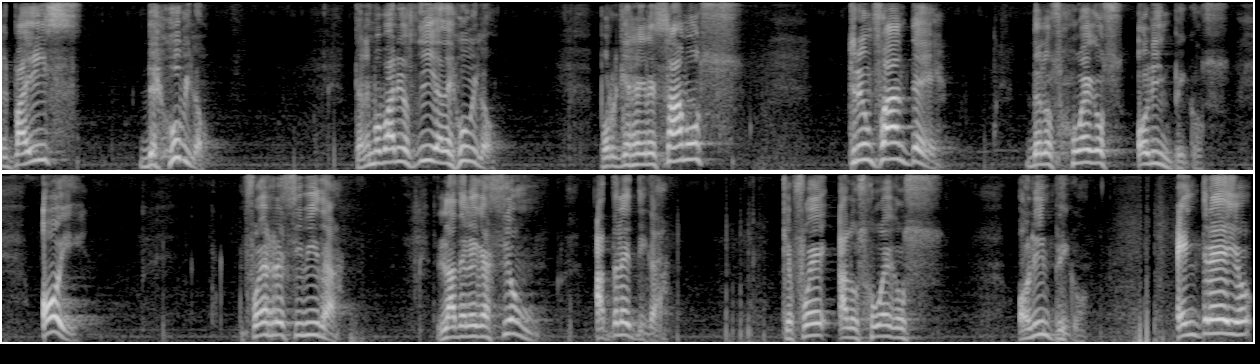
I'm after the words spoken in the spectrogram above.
el país de júbilo. Tenemos varios días de júbilo, porque regresamos triunfante de los Juegos Olímpicos. Hoy fue recibida la delegación atlética que fue a los Juegos Olímpicos. Entre ellos,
